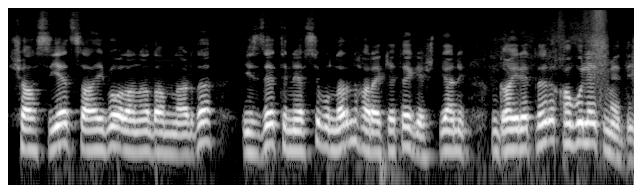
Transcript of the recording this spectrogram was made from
şahsiyet sahibi olan adamlarda izzet-i nefsi bunların harekete geçti. Yani gayretleri kabul etmedi.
